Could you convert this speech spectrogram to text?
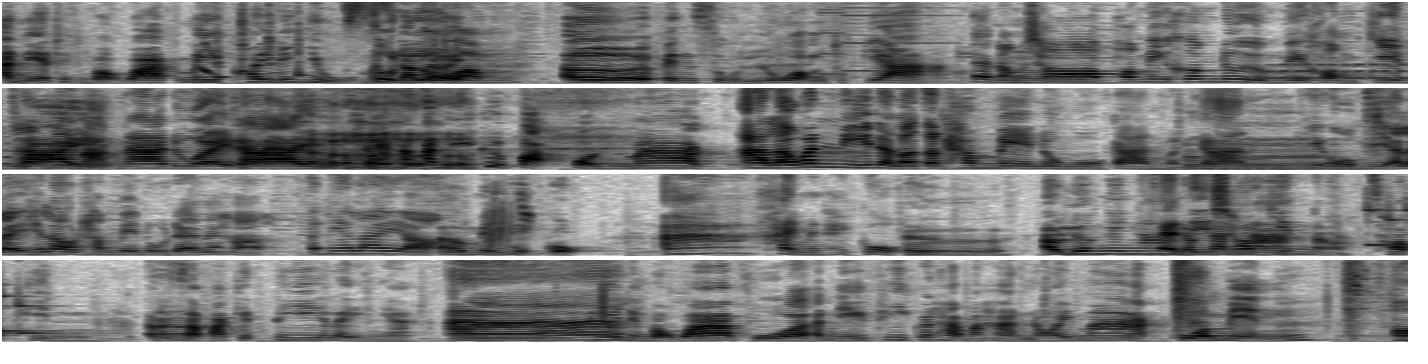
อันเนี้ยถึงบอกว่าไม่ค่อยได้อยู่มัศูนย์ก็เลรยวม เออ เป็นศูนย์รวมทุกอย่าง แต่น้องชอบเพราะมีเครื่องดื่มมีของกินใช่แล้วมีมาร์กหน้าด้วยนั่นใช่ แหละ อันนี้คือปะปนมาก อะแล้ววันนี้เดี๋ยวเราจะทำเมนูกันเหมือนกัน อืม พี่โอมีอะไรให้เราทำเมนูได้ไหมคะ อันนี้อะไรอะ เออเมนไทโกะ อ่าไข่เมนไทโกะ เออ เอาเรื่องง่ายแสๆนแล้วดีกันชอบนะกินเหรอชอบกินอ่า สปาเกตตี้อะไรอย่างเงี้ยอ่าพี่ถึงบอกว่าครัวอันนี้พี่ก็ทำอาหารน้อยมากครัวเหม็นอ๋อ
